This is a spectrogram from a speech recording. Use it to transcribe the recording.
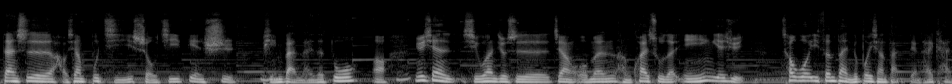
但是好像不及手机、电视、平板来的多啊。因为现在习惯就是这样，我们很快速的影音，也许超过一分半你都不会想打点开看，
